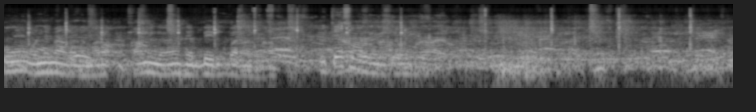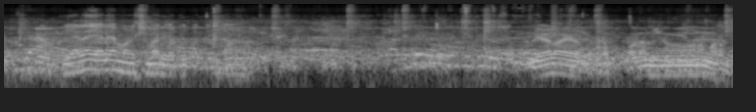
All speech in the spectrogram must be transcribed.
பூவும் ஒன்றுமே ஆகாத மரம். காமிங்க எப்படி இருக்கு பாருங்க மரம். வித்தியாசமாக இருக்குங்க இலை இலையா முளைச்ச மாதிரி வருது பார்த்தீங்களா? ஏழாயிரம் பழமையான மரம்.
